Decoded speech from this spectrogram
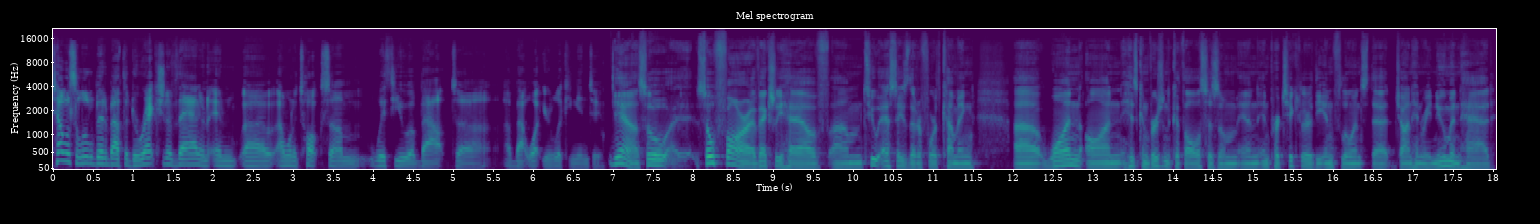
Tell us a little bit about the direction of that, and, and uh, I want to talk some with you about uh, about what you're looking into. Yeah. So uh, so far, I've actually have um, two essays that are forthcoming. Uh, one on his conversion to Catholicism, and in particular, the influence that John Henry Newman had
